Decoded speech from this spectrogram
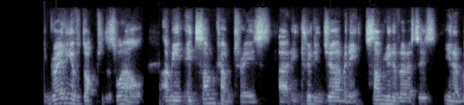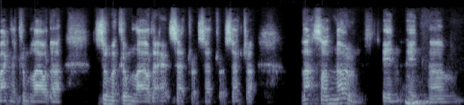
Grading of a doctorate as well. I mean, in some countries, uh, including Germany, some universities, you know, magna cum laude, summa cum laude, etc., etc., etc. That's unknown in mm-hmm. in um,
